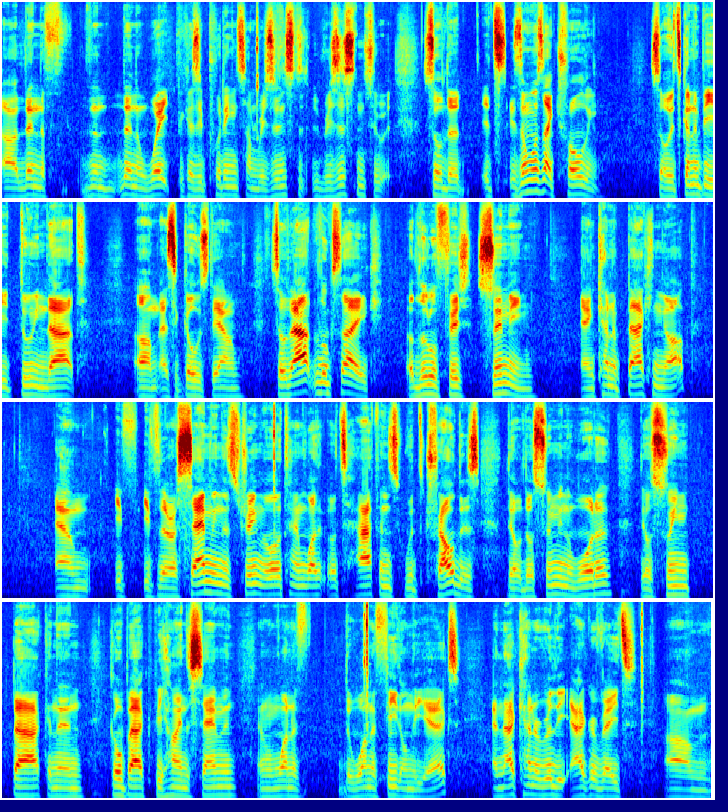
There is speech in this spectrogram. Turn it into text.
uh, than, the, than, than the weight because you're putting some resist resistance to it. So that it's, it's almost like trolling. So it's gonna be doing that um, as it goes down. So that looks like a little fish swimming and kind of backing up. And if, if there are salmon in the stream, a lot of time what, what happens with trout is they'll, they'll swim in the water, they'll swim back and then go back behind the salmon and want to, they want to feed on the eggs. And that kind of really aggravates um,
